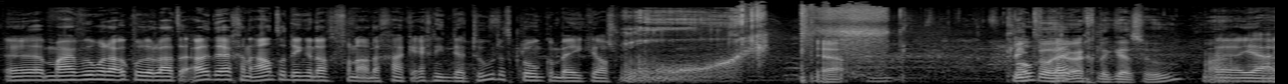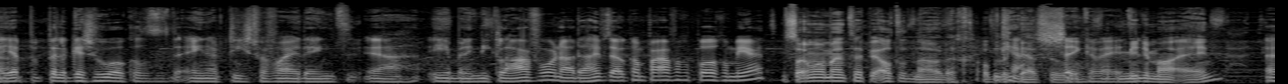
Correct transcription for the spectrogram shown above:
Eh, maar hij wil me daar ook wel laten uitdagen. Een aantal dingen dacht ik van, nou, daar ga ik echt niet naartoe. Dat klonk een beetje als... Ja. Klinkt wel heel erg Guess Who. Maar, Eh, ja, je hebt bij Guess Who ook altijd één artiest waarvan je denkt, ja, hier ben ik niet klaar voor. Nou, daar heeft hij ook een paar van geprogrammeerd. Zo'n moment heb je altijd nodig op Le Ja, Guess Who. zeker weten. Minimaal één. Eh,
